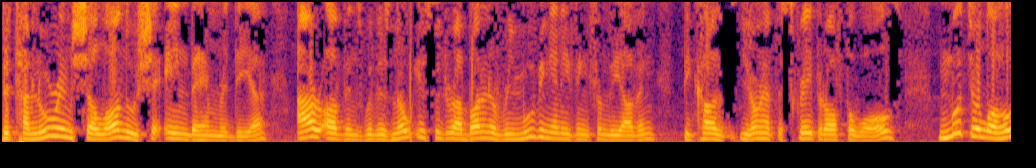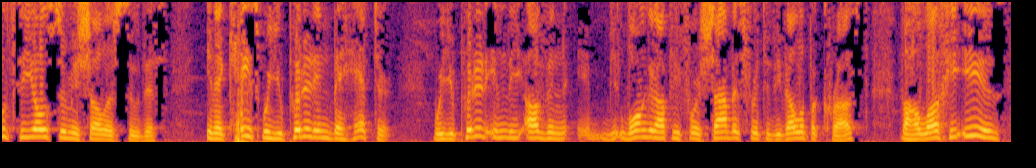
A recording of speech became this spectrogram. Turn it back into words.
b'tanurim shalonu she'ein behem redia our ovens where there's no rabbanon of removing anything from the oven because you don't have to scrape it off the walls. In a case where you put it in beheter where you put it in the oven eh, long enough before Shabbos for it to develop a crust, the halachi is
